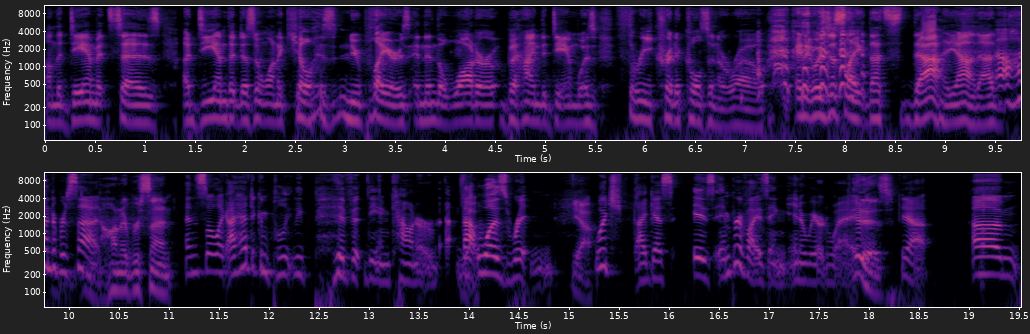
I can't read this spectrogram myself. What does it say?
on the dam it says a DM that doesn't want to kill his new players and then the water behind the dam was three criticals in a row and it was just like that's that yeah that a hundred percent. 100% And so like I had to completely pivot the encounter that Yeah. was written, yeah which I guess is improvising in a weird way. it is Yeah. Um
